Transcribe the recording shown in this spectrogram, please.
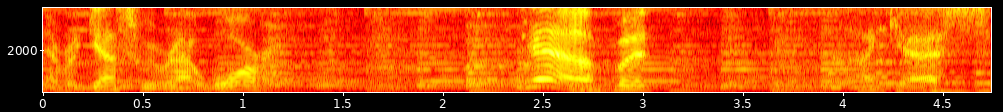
Never guessed we were at war. Yeah, but... I guess.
